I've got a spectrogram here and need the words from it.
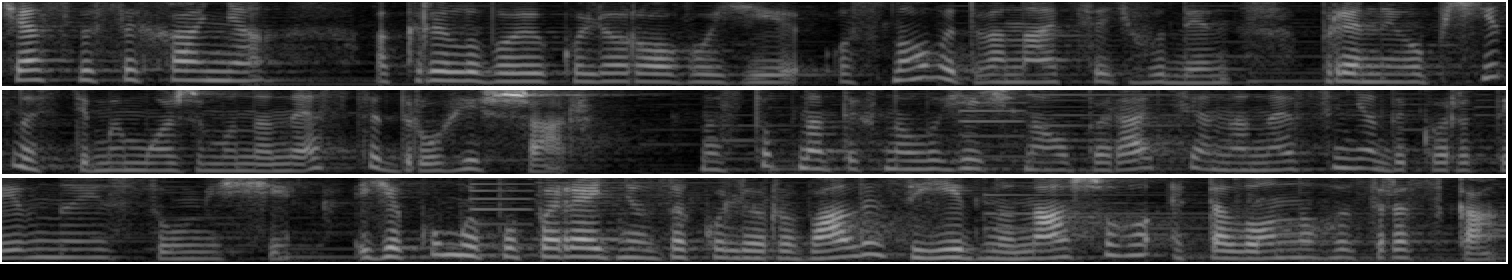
Час висихання акрилової кольорової основи 12 годин. При необхідності ми можемо нанести другий шар. Наступна технологічна операція нанесення декоративної суміші, яку ми попередньо закольорували згідно нашого еталонного зразка.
